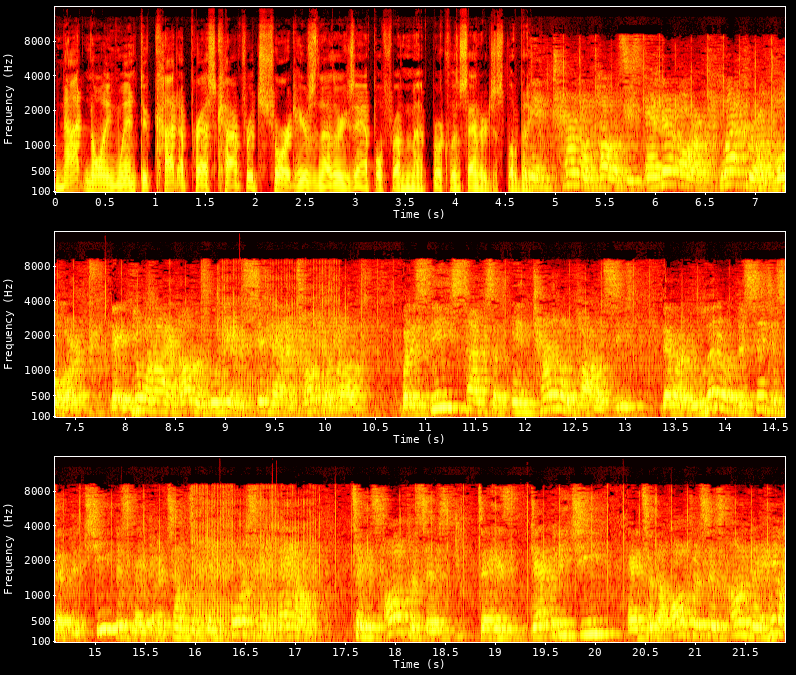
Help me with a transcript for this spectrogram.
not knowing when to cut a press conference short. Here's another example from uh, Brooklyn Center just a little bit ago. Internal policies, and there are a plethora more that you and I and others will be able to sit down and talk about. But it's these types of internal policies that are literal decisions that the chief is making in terms of enforcement down to his officers, to his deputy chief, and to the officers under him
